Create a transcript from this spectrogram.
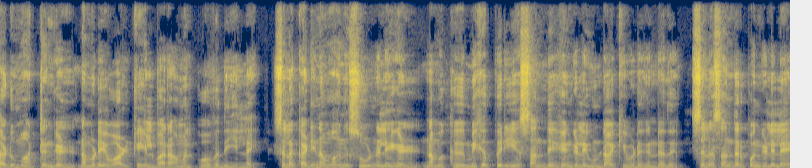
தடுமாற்றங்கள் நம்முடைய வாழ்க்கையில் வராமல் போவது இல்லை. சில கடினமான சூழ்நிலைகள் நமக்கு மிகப்பெரிய சந்தேகங்களை உண்டாக்கி விடுகின்றது. சில சந்தர்ப்பங்களிலே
